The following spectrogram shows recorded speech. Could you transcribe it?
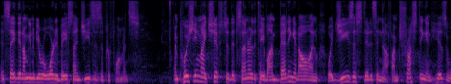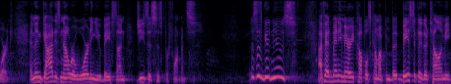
and say that I'm going to be rewarded based on Jesus' performance. I'm pushing my chips to the center of the table. I'm betting it all on what Jesus did is enough. I'm trusting in his work. And then God is now rewarding you based on Jesus' performance. This is good news. I've had many married couples come up and basically they're telling me,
